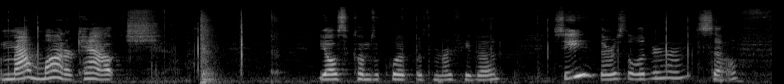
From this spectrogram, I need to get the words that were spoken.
Mount Monitor couch. He also comes equipped with a Murphy bed. See, there's the living room itself.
